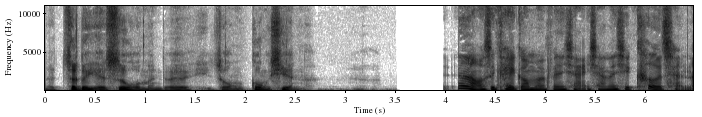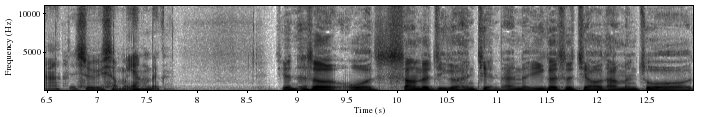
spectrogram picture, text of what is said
那这个也是我们的一种贡献。那老师可以跟我们分享一下那些课程啊，是属于什么样的？其实那时候我上了几个很简单的，一个是教他们做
